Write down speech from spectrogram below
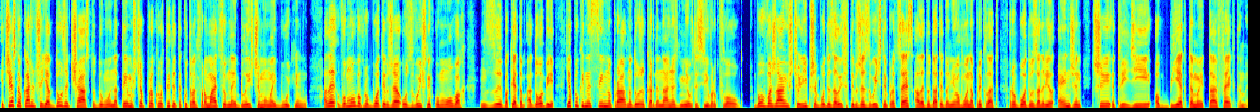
І чесно кажучи, я дуже часто думаю над тим, щоб прокрутити таку трансформацію в найближчому майбутньому. Але в умовах роботи вже у звичних умовах з пакетом Adobe я поки не сильно прагну дуже кардинально змінювати свій workflow. Бо вважаю, що ліпше буде залишити вже звичний процес, але додати до нього, наприклад, роботу з Unreal Engine чи 3D об'єктами та ефектами.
